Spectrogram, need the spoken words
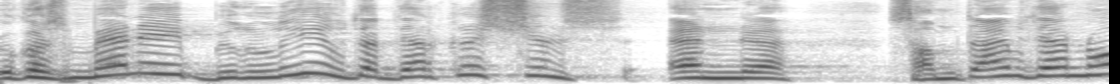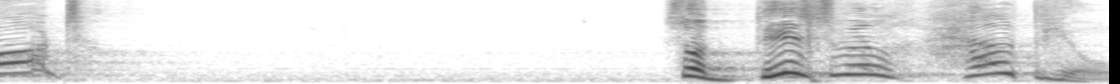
Because many believe that they're Christians and uh, sometimes they're not. So, this will help you.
